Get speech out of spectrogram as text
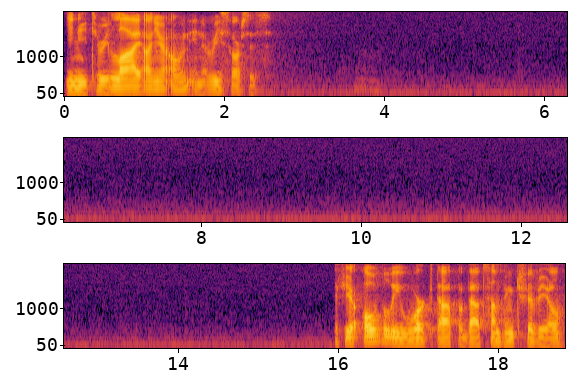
you need to rely on your own inner resources. if you're overly worked up about something trivial,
